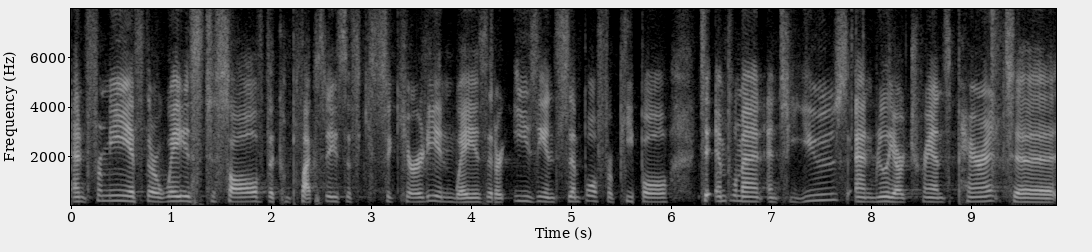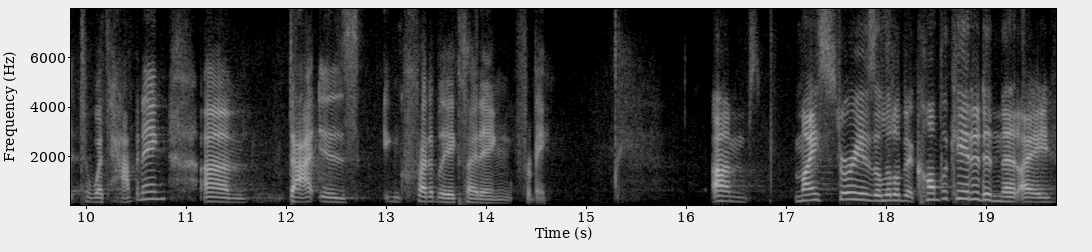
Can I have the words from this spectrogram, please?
And for me, if there are ways to solve the complexities of security in ways that are easy and simple for people to implement and to use, and really are transparent to, to what's happening, um, that is incredibly exciting for me. Um, my story is a little bit complicated in that I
